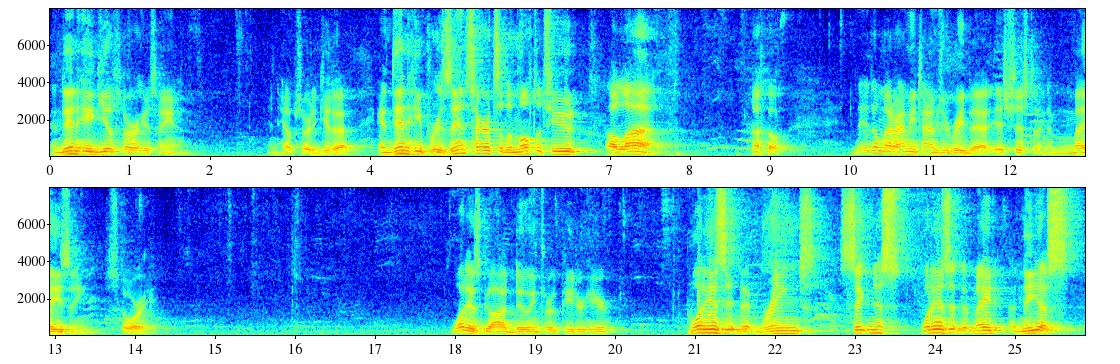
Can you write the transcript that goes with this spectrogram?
And then he gives her his hand and helps her to get up. And then he presents her to the multitude alive. it don't matter how many times you read that, it's just an amazing story. What is God doing through Peter here? What is it that brings sickness? What is it that made Aeneas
